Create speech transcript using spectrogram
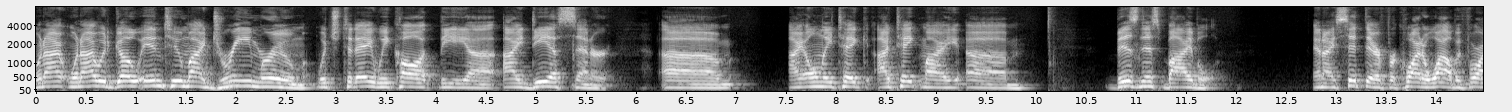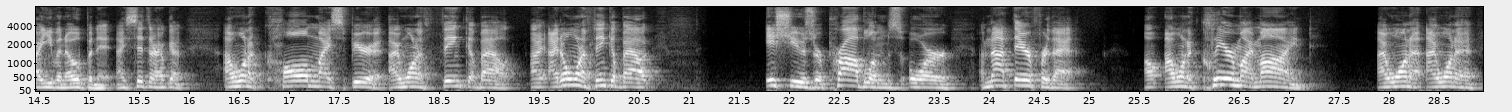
When I when I would go into my dream room, which today we call it the uh, idea center, um, I only take I take my um, business Bible, and I sit there for quite a while before I even open it. I sit there. I'm going. I want to calm my spirit. I want to think about. I, I don't want to think about issues or problems, or I'm not there for that. I, I want to clear my mind. I want to. I want to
